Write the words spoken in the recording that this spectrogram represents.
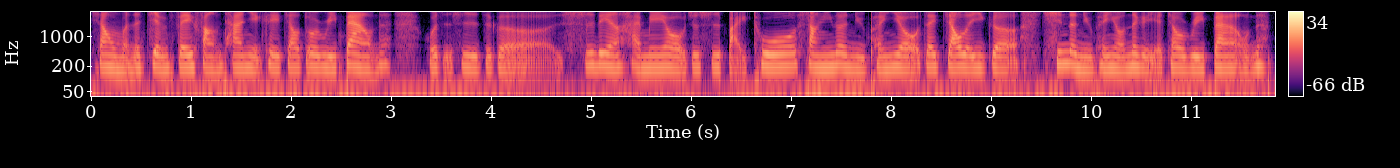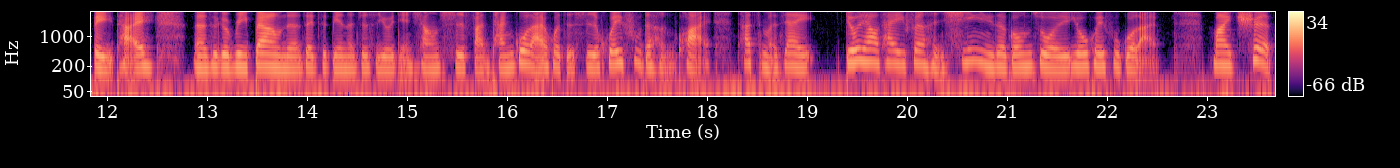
像我们的减肥访谈也可以叫做 rebound，或者是这个失恋还没有就是摆脱上一任女朋友。有再交了一个新的女朋友，那个也叫 rebound 备胎。那这个 rebound 呢，在这边呢，就是有点像是反弹过来，或者是恢复的很快。他怎么在丢掉他一份很心仪的工作，又恢复过来？My trip,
